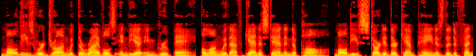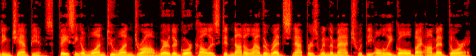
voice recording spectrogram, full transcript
Maldives were drawn with the rivals India in Group A, along with Afghanistan and Nepal. Maldives started their campaign as the defending champions, facing a 1–1 draw where the Gorkhalis did not allow the Red Snappers win the match with the only goal by Ahmed Thorik.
